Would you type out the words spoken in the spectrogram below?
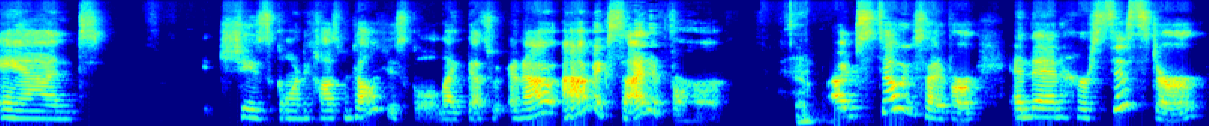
and she's going to cosmetology school. Like that's, and I, I'm excited for her. Yeah. I'm so excited for her. And then her sister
